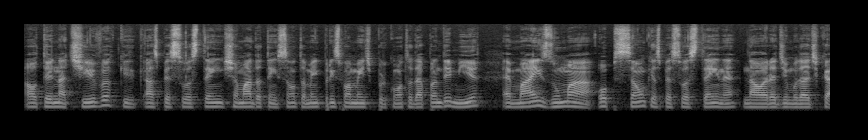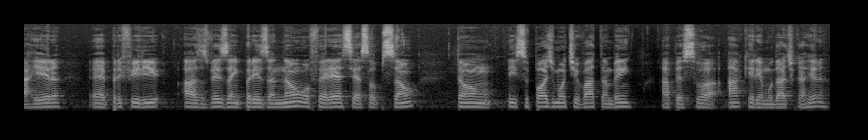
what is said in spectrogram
alternativa que as pessoas têm chamado atenção também, principalmente por conta da pandemia. É mais uma opção que as pessoas têm, né? Na hora de mudar de carreira, é preferir, às vezes a empresa não oferece essa opção. Então, isso pode motivar também a pessoa a querer mudar de carreira?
